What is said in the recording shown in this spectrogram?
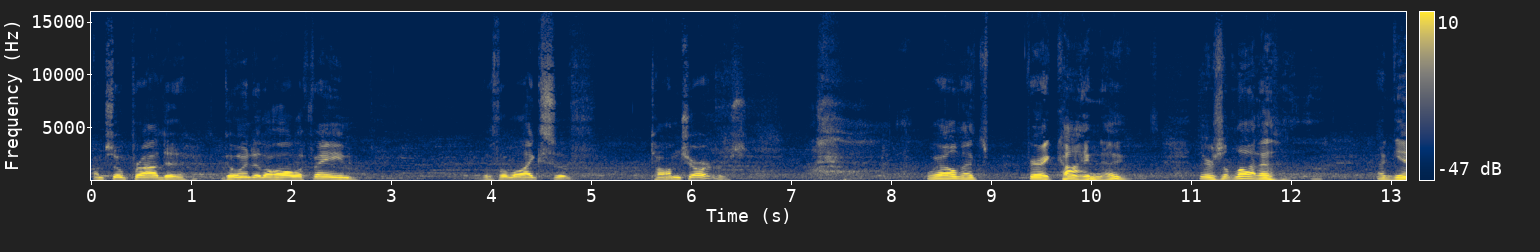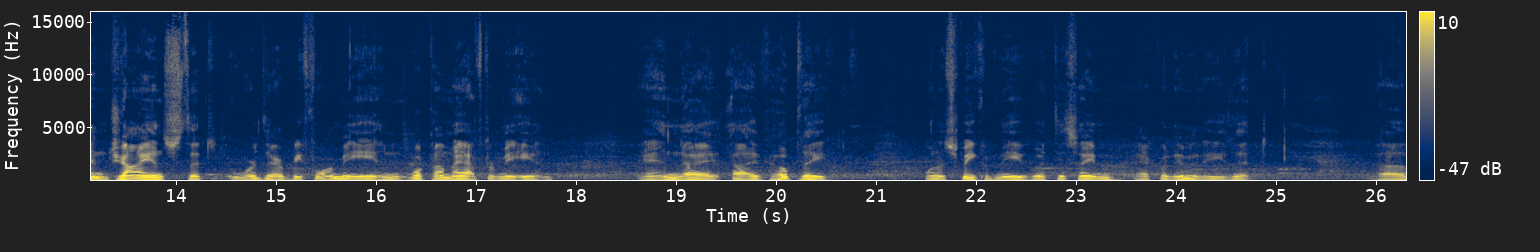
I'm so proud to go into the Hall of Fame with the likes of Tom Charters. Well, that's very kind. There's a lot of again giants that were there before me and will come after me and and I I hope they want to speak of me with the same equanimity that uh,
